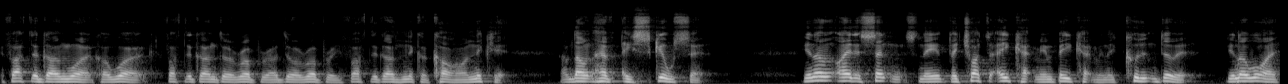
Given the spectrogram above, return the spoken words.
If I have to go and work, I'll work. If I have to go and do a robbery, I'll do a robbery. If I have to go and nick a car, I'll nick it. I don't have a skill set. You know, I had a sentence and they, they tried to A cap me and B cap me and they couldn't do it. You know why?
